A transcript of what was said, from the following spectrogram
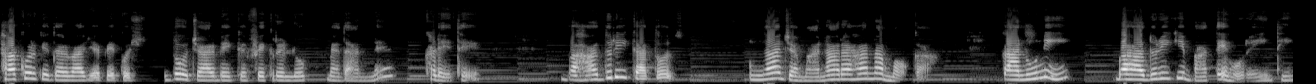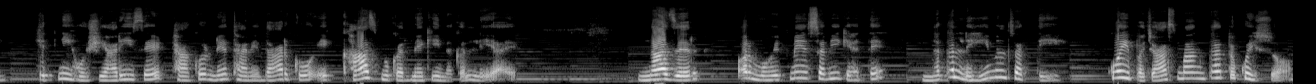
ठाकुर के दरवाजे पे कुछ दो चार बेफिक्र लोग मैदान में खड़े थे। बहादुरी का तो ना जमाना रहा, ना मौका। कानूनी बहादुरी की बातें हो रही थी। कितनी होशियारी से ठाकुर ने थानेदार को एक खास मुकदमे की नकल ले आए। नाजिर और मोहित में सभी कहते, नकल नहीं मिल सकती। कोई पचास माँगता तो कोई सौ।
